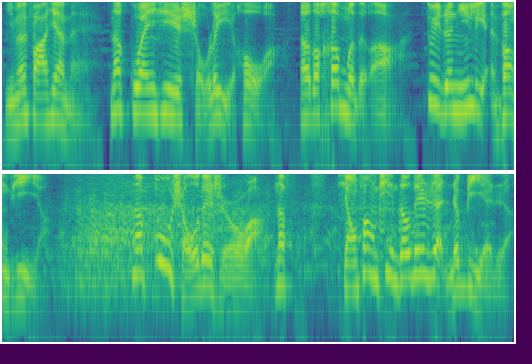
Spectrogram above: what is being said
你们发现没？那关系熟了以后啊，那都恨不得啊对着你脸放屁呀！那不熟的时候啊，那想放屁都得忍着憋着。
